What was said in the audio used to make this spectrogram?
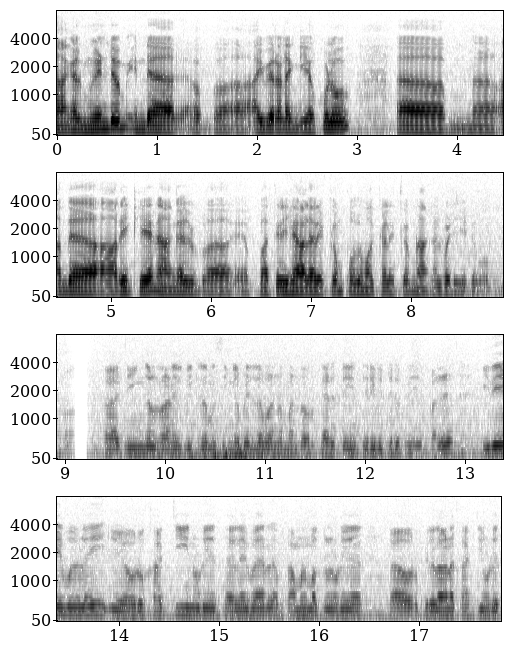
நாங்கள் மீண்டும் இந்த ஐவரடங்கிய குழு அந்த அறிக்கையை நாங்கள் பத்திரிகையாளருக்கும் பொதுமக்களுக்கும் நாங்கள் வெளியிடுவோம். நீங்கள் ரணில் விக்ரமசிங்க வெல்ல வேண்டும் என்ற ஒரு கருத்தையும் தெரிவித்திருந்தீர்கள். இதேவேளை ஒரு கட்சியினுடைய தலைவர் தமிழ் மக்களுடைய ஒரு பிரதான கட்சியினுடைய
